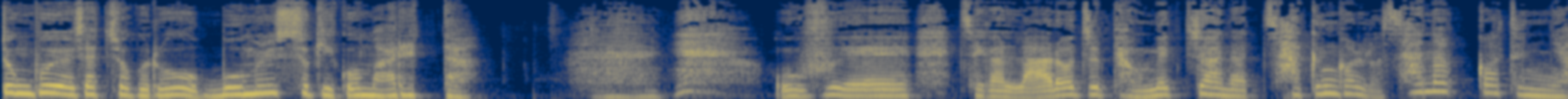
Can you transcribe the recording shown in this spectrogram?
뚱보 여자 쪽으로 몸을 숙이고 말했다. 오후에 제가 라로즈 병맥주 하나 작은 걸로 사놨거든요.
